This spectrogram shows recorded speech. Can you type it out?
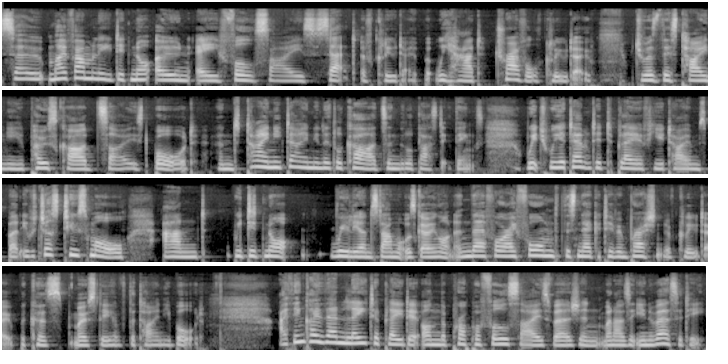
So, my family did not own a full size set of Cluedo, but we had Travel Cluedo, which was this tiny postcard sized board and tiny, tiny little cards and little plastic things, which we attempted to play a few times, but it was just too small and we did not really understand what was going on. And therefore, I formed this negative impression of Cluedo because mostly of the tiny board. I think I then later played it on the proper full size version when I was at university.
